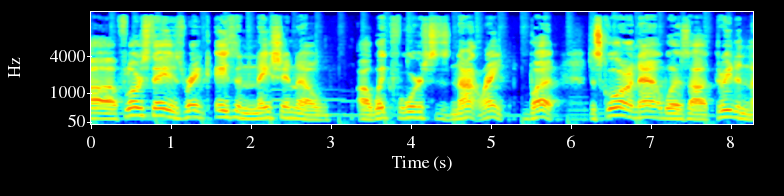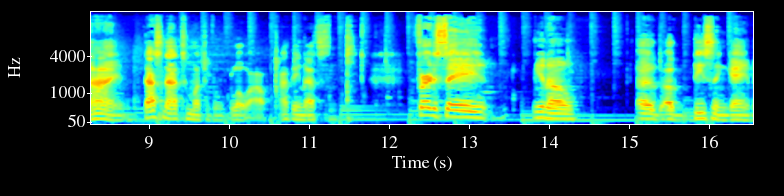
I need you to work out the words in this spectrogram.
uh, Florida State is ranked eighth in the nation. Uh, uh, Wake Forest is not ranked but the score on that was uh, three to nine. That's not too much of a blowout. I think that's fair to say. You know, a, a decent game.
